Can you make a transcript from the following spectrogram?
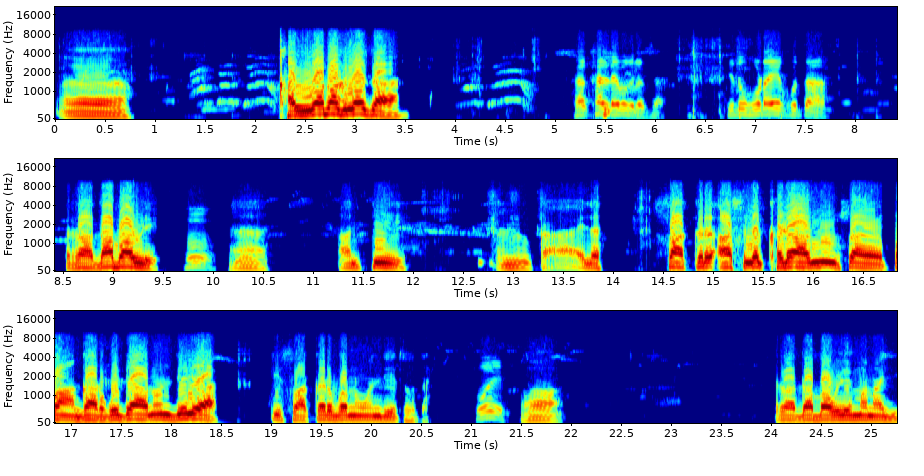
अं, खाल्ल्या बागल्याचा. हा खाल्ल्या बघलाचा तिथं होडा एक होता. राधा बावळे. हम्म. हा. आणि ते काय ल- साखर असलं खडं आणून सा- पा- गारगोट्या आणून दिल्या ती साखर बनवून देत होता. होय? हा. राधा बावळे म्हणायची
